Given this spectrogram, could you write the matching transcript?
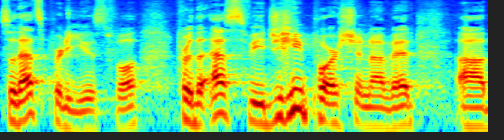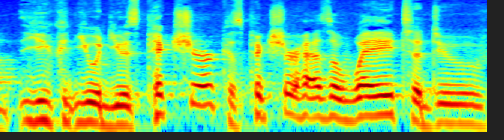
So that's pretty useful. For the SVG portion of it, uh, you, could, you would use Picture, because Picture has a way to do,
